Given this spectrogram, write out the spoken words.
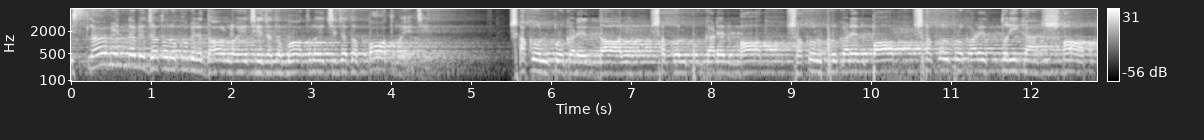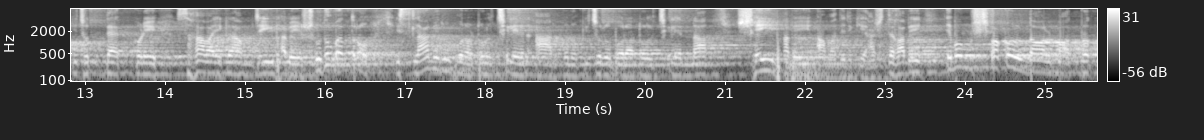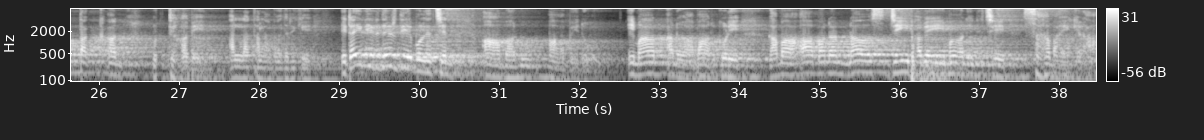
ইসলামের নামে যত রকমের দল রয়েছে, যত মত রয়েছে, যত পথ রয়েছে সকল প্রকারের দল, সকল প্রকারের মত, সকল প্রকারের পথ, সকল প্রকারের তরিকা সব কিছু ত্যাগ করে সাহাবাইকরাম যেইভাবে শুধুমাত্র ইসলামের উপর অটল ছিলেন আর কোনো কিছুর উপর অটল ছিলেন না, সেইভাবেই আমাদেরকে আসতে হবে এবং সকল দল, মত প্রত্যাখ্যান করতে হবে। আল্লাহ তালা আমাদেরকে এটাই নির্দেশ দিয়ে বলেছেন, আমানু আমিনু। ইমান আনো আবার করে। কামা আমানার নাস যেইভাবে ইমান এনেছে সাহাবাহিকেরা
